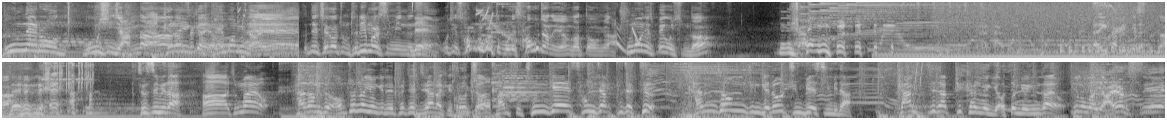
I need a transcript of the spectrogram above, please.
못내로 모시지 않나 아, 그러니까요. 해봅니다. 네. 예. 근데 제가 좀 드릴 말씀이 있는데 네. 어차피 선물 같은 거 원래 사오잖아요. 여행 갔다 오면 주머니에서 빼고 있습니다. 선물. 알겠습니다. 네. 좋습니다. 아, 정말 4강전 엄청난 경기들이 펼쳐지지 않았겠습니까? 그렇죠. 감스 중계 성장 프로젝트 감성 중계로 준비했습니다. 감스가 픽한 경기 어떤 경기인가요? 이 아약스의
